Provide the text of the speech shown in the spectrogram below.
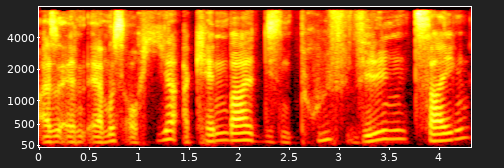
also er, er muss auch hier erkennbar diesen Prüfwillen zeigen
